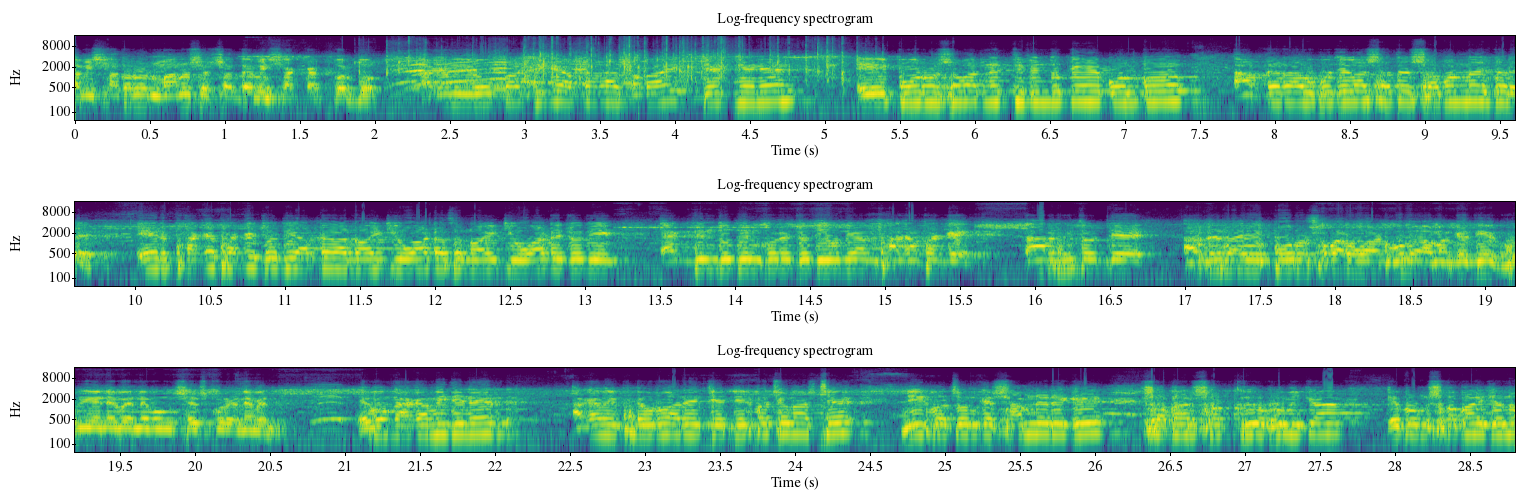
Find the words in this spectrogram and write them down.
আমি সাধারণ মানুষের সাথে আমি সাক্ষাৎ করব। আগামী রোববার থেকে আপনারা সবাই ডেট নিয়ে নেন। এই পৌরসভার নেতৃবৃন্দকে বলব, আপনারা উপজেলার সাথে সমন্বয় করে এর ফাঁকে ফাঁকে যদি আপনারা নয়টি ওয়ার্ড আছে, নয়টি ওয়ার্ডে যদি একদিন, দুদিন করে যদি ইউনিয়ন ফাঁকা থাকে, তার ভিতর দিয়ে আপনারা এই পৌরসভার ওয়ার্ডগুলো আমাকে দিয়ে ঘুরিয়ে নেবেন এবং শেষ করে নেবেন। এবং আগামী দিনের আগামী ফেব্রুয়ারির যে নির্বাচন আসছে, নির্বাচনকে সামনে রেখে সবার সক্রিয় ভূমিকা এবং সবাই যেন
